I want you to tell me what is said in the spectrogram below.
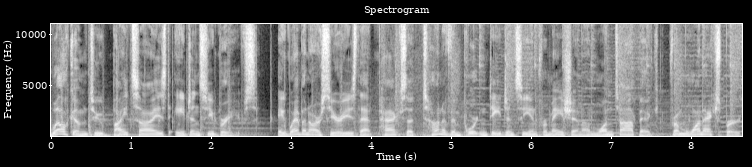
Welcome to Bite Sized Agency Briefs, a webinar series that packs a ton of important agency information on one topic from one expert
